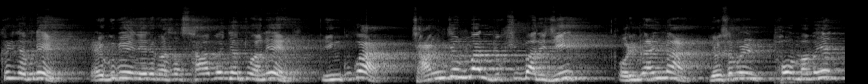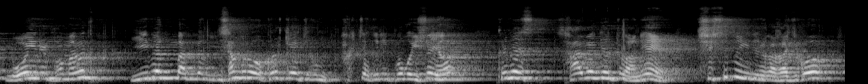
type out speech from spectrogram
그렇기 때문에 애굽에 내려가서 400년 동안에 인구가 장정만 60만이지 어린아이나 여성을 포함하면 노인을 포함하면 200만 명 이상으로 그렇게 지금 학자들이 보고 있어요. 그러면 400년 동안에 70명이 내려가 가지고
